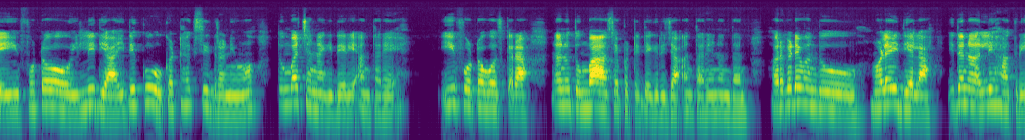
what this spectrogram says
ಈ ಫೋಟೋ ಇಲ್ಲಿದೆಯಾ? ಇದಕ್ಕೂ ಕಟ್ ಹಾಕ್ಸಿದ್ರ ನೀವು? ತುಂಬ ಚೆನ್ನಾಗಿದ್ದೀರಿ ಅಂತಾರೆ. ಈ ಫೋಟೋಗೋಸ್ಕರ ನಾನು ತುಂಬ ಆಸೆ ಪಟ್ಟಿದ್ದೆ ಗಿರಿಜಾ, ಅಂತಾರೆ ನಂದನ್. ಹೊರಗಡೆ ಒಂದು ಮೊಳೆ ಇದೆಯಲ್ಲ, ಇದನ್ನು ಅಲ್ಲಿ ಹಾಕ್ರಿ.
